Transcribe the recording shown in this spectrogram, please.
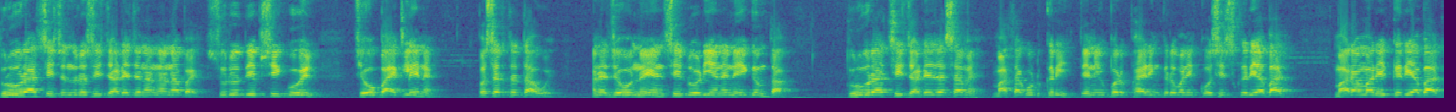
ધ્રુવરાજસિંહ ચંદ્રસિંહ જાડેજાના નાના ભાઈ સૂર્યદીપસિંહ ગોહિલ જેઓ બાઇક લઈને પસાર થતા હોય અને જેઓ નયનસિંહ ડોડિયાને નહીં ગમતા, ધ્રુવરાજસિંહ જાડેજા સામે માથાકૂટ કરી તેની ઉપર ફાયરિંગ કરવાની કોશિશ કર્યા બાદ, મારામારી કર્યા બાદ,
